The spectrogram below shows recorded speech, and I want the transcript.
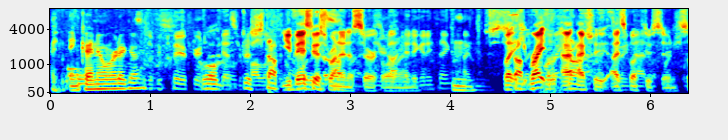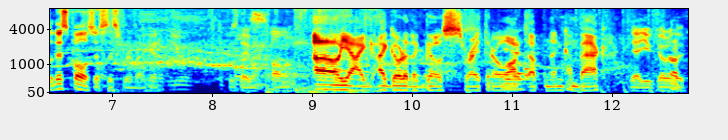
I think I know where to go. So to be clear, if you're Well, just stop You basically just run in a circle, right? Mm. But right, before you a- stop. actually, I spoke too soon. So this pole is just this room right here, you because they won't follow. Oh yeah, I, I go to the ghosts, right? That are locked Yeah. up and then come back. Yeah, you go to the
